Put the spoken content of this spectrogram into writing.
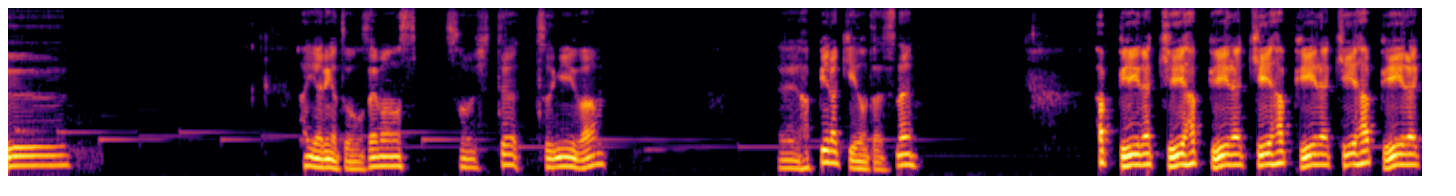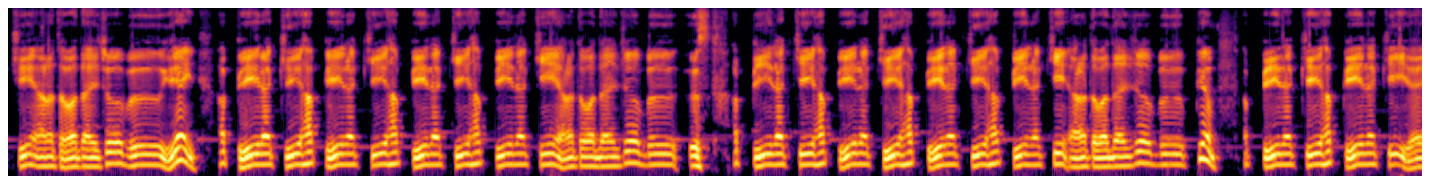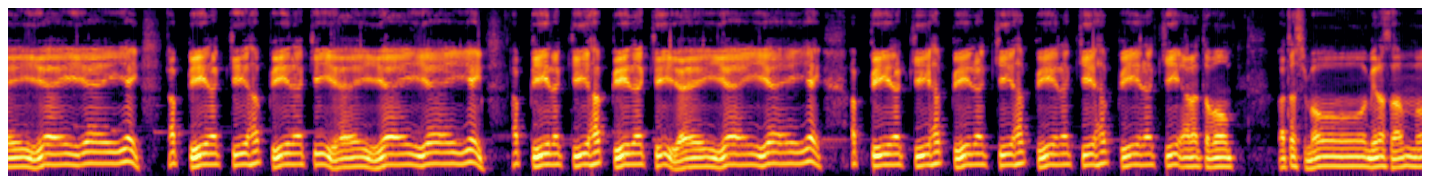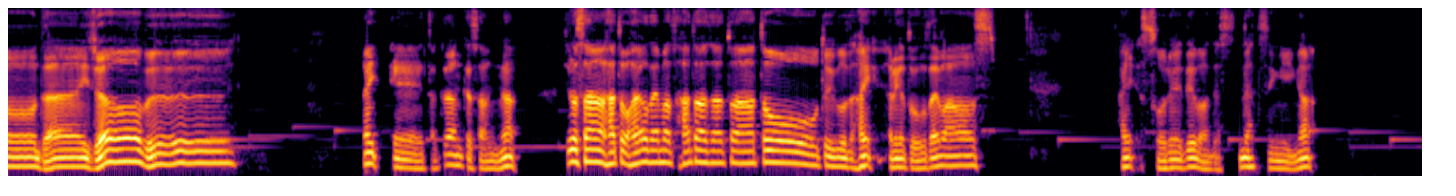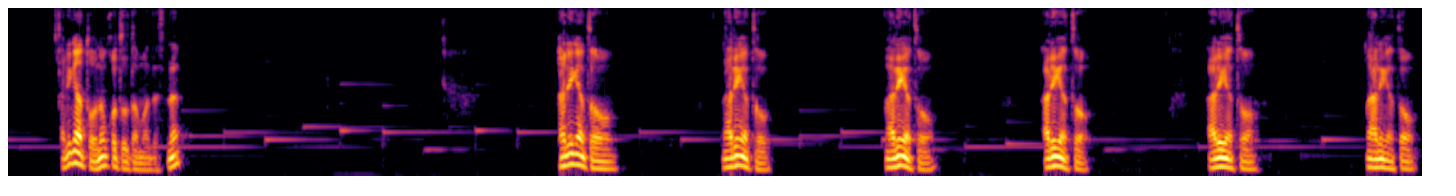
はい、ありがとうございます。そして次は、えーハッピーラッキーの歌ですね。ハッピーラッキー、ハッピーラッキー、ハッピーラッキー、ハッピーラッキー、あなたは大丈夫、イェイハッピーラッキー、ハッピーラッキー、ハッピーラッキー、ハッピーラッキー、あなたは大丈夫、うす。ハッピーラッキー、ハッピーラッキー、ハッピーラッキー、ハッピーラッキー、あなたは大丈夫、ぴょん。ハッピーラッキー、ハッピーラッキー、イェイイェイイェイイェイ。ハッピーラッキー、ハッピーラッキー、イェイイェイイェイイェイ。ハッピーラッキー、ハッピーラッキー、イェイイェイイェイイェイ。ハッピーラッキー、ハッピーラッキー、ハッピーラッキー、ハッピーラッキー、あなたも、私も、皆さんも大丈夫。はい、えー、たくらんけさんが、しろさん、ハトおはようございます。ハトハトハトハトということで、はい、ありがとうございます。はい、それではですね、次が、ありがとうの言霊ですね。ありがとう。ありがとう。ありがとう。ありがとう。ありがとう。ありがとう。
